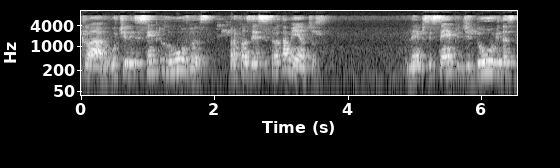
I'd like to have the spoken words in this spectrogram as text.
claro, utilize sempre luvas para fazer esses tratamentos. Lembre-se sempre de dúvidas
